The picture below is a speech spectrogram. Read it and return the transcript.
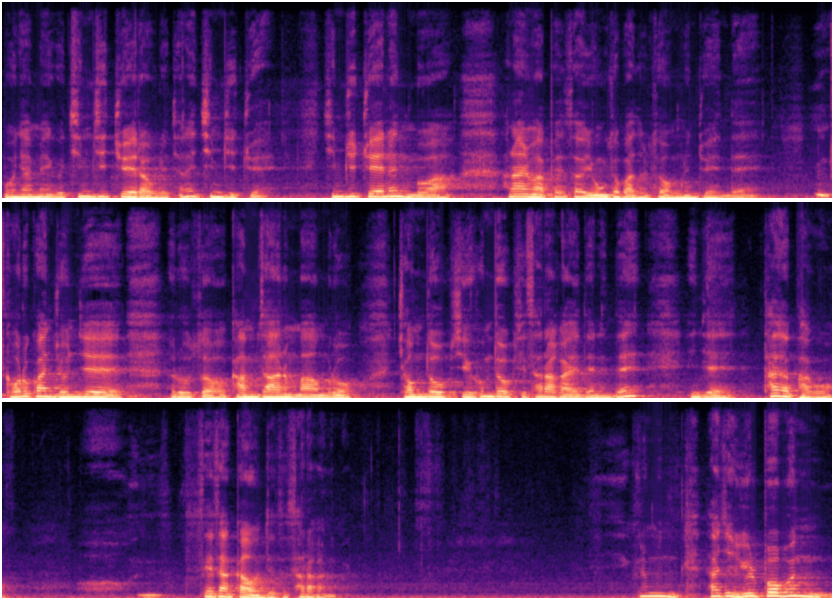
뭐냐면 그 짐짓죄라고 그랬잖아요. 짐짓죄. 짐짓죄는 뭐 하나님 앞에서 용서받을 수 없는 죄인데 거룩한 존재로서 감사하는 마음으로 점도 없이 흠도 없이 살아가야 되는데 이제 타협하고 어, 세상 가운데서 살아가는 거예요. 그러면 사실 율법은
